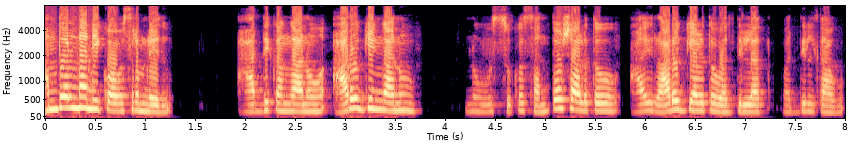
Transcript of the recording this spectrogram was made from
ఆందోళన నీకు అవసరం లేదు. ఆర్థికంగాను ఆరోగ్యంగాను నువ్వు సుఖ సంతోషాలతో ఆయురారోగ్యాలతో వర్దిల్లా వర్దిల్తావు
